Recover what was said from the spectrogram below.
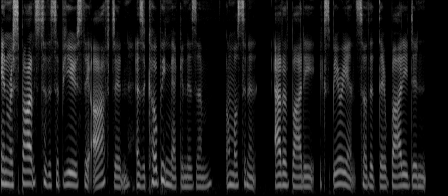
in response to this abuse, they often, as a coping mechanism, almost in an out of body experience, so that their body didn't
